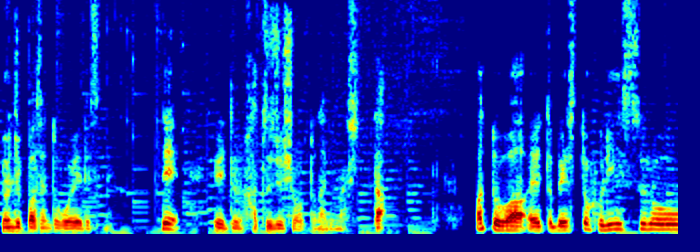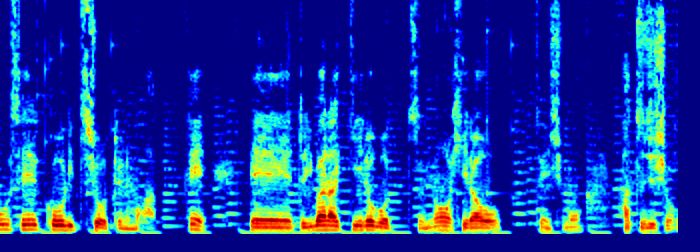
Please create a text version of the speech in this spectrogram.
40%超えですね。で、えっ、ー、と、初受賞となりました。あとは、えっ、ー、と、ベストフリースロー成功率賞というのもあって、えっ、ー、と、茨城ロボッツの平尾選手も初受賞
